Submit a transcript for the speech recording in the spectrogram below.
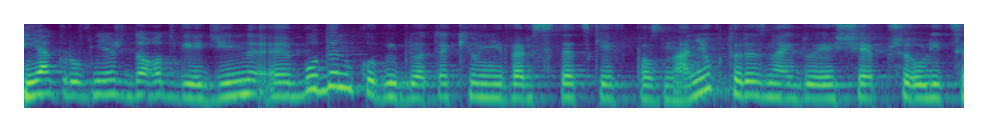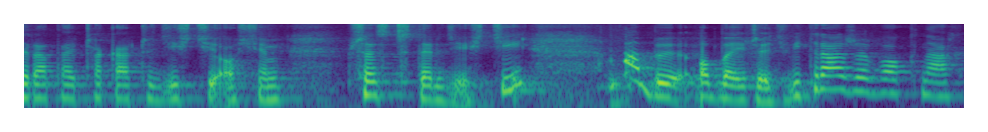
jak również do odwiedzin y, budynku Biblioteki Uniwersyteckiej w Poznaniu, który znajduje się przy ulicy Ratajczaka 38 przez 40, aby obejrzeć witraże w oknach,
